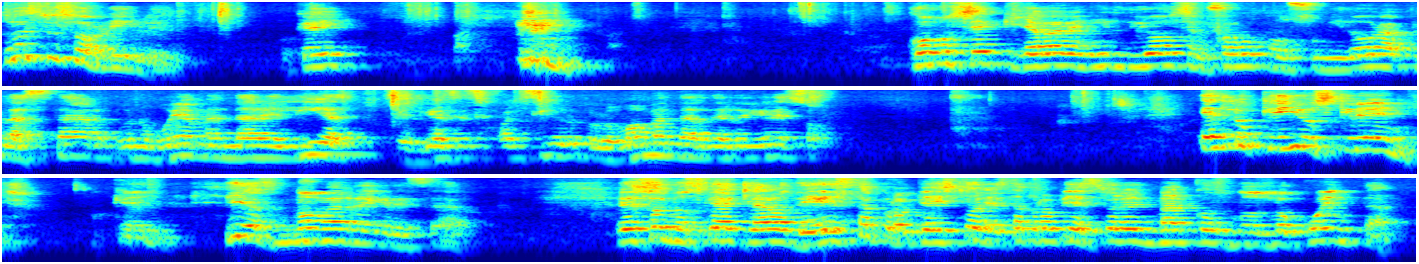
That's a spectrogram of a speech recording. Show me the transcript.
Todo esto es horrible, ¿ok? ¿Cómo sé que ya va a venir Dios en fuego consumidor a aplastar? Bueno, voy a mandar a Elías, Elías ese fue cielo, pero lo voy a mandar de regreso. Es lo que ellos creen. Elías no va a regresar. Eso nos queda claro de esta propia historia. Esta propia historia en Marcos nos lo cuenta.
